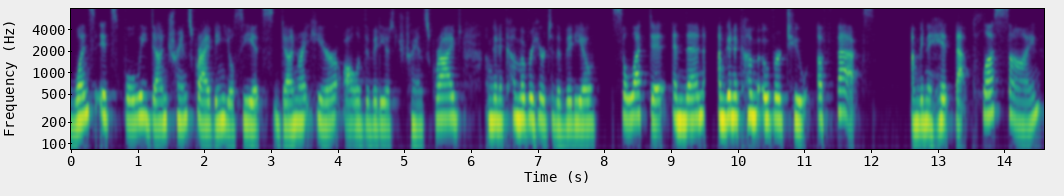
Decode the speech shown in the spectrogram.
Once it's fully done transcribing, you'll see it's done right here. All of the videos transcribed. I'm going to come over here to the video select it, and then I'm going to come over to effects. I'm going to hit that plus sign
